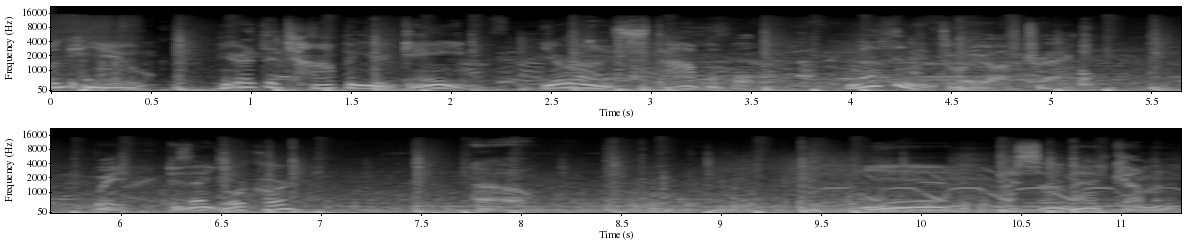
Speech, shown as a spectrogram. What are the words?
Look at you. You're at the top of your game. You're unstoppable. Nothing can throw you off track. Wait, is that your car? Uh oh. Yeah, I saw that coming.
